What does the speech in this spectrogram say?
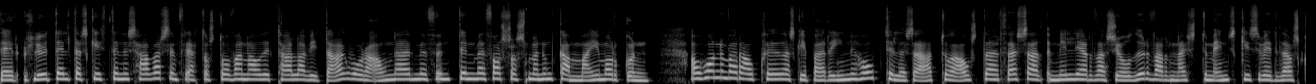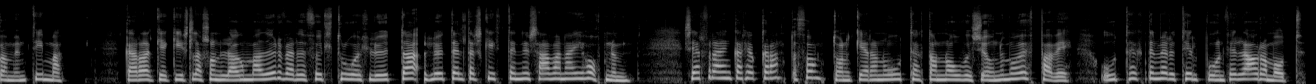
Þeir hluteldarskiptinis hafar sem fréttastofa náði tala við dag voru ánæður með fundin með forsvarsmönnum Gamma í morgun. Á honum var ákveðið að skipa rínihóp til þess að aðtuga ástæður þess að miljardasjóður var næstum einskísverið á skamum tíma. Garðarge Gíslason lögmaður verður fulltrúi hluta hluteldarskiptinis hafana í hópnum. Sérfræðingar hjá Grant Thornton gera nú úttekt á nófusjónum og upphafi. Úttektin verður tilbúin fyrir áramót.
